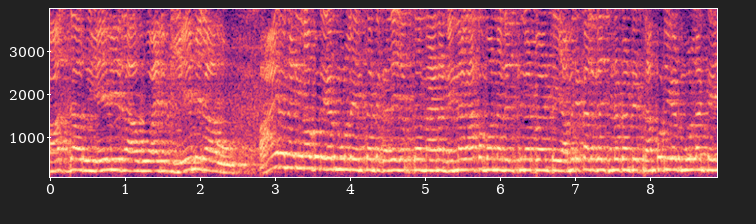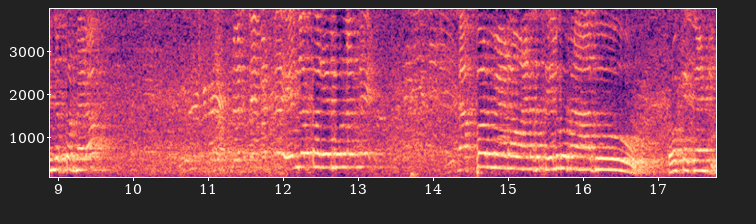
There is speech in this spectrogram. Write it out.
మాస్టారు ఏవి రావు ఆయనకి ఏమి రావు ఆయన అడిగినా కూడా ఏడు మూడు ఎంత అంటే కదే చెప్తాను ఆయన నిన్న కాక మొన్న నిలిచినటువంటి గెలిచినటువంటి ట్రంప్ ఏడు మూడు అంటే ఏం చెప్తాడు మేడం? ఏం చెప్తాడు ఏడు మూడు అంటే? చెప్పడు మేడం ఆయనకు తెలుగు రాదు. Okay thank you.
